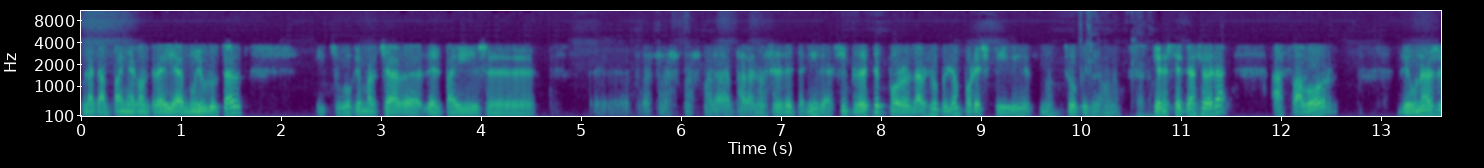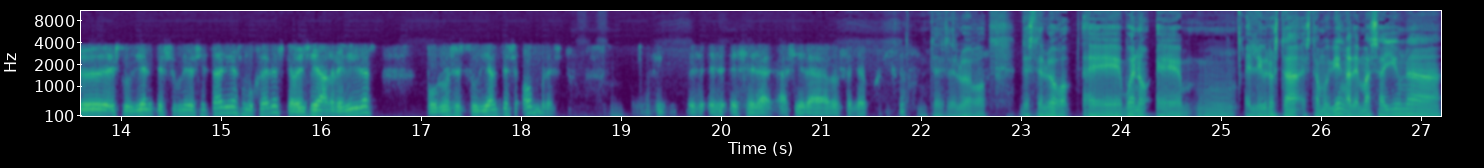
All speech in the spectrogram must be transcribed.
una campaña contra ella muy brutal y tuvo que marchar del país eh, eh, pues, pues, pues, para, para no ser detenida, simplemente por dar su opinión, por escribir ¿no? su opinión. Y en este caso era a favor de unas eh, estudiantes universitarias, mujeres, que habían sido agredidas por unos estudiantes hombres. En fin, era, así era Rosario Desde luego, desde luego. Eh, bueno, eh, mm, el libro está, está muy bien. Además hay una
